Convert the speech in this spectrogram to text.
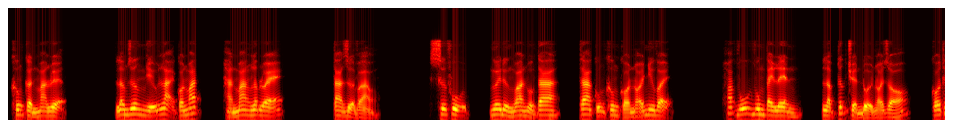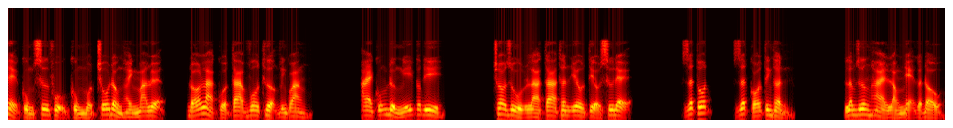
không cần ma luyện. Lâm dương nhíu lại con mắt, hàn mang lấp lóe. Ta dựa vào. Sư phụ, ngươi đừng oan buộc ta ta cũng không có nói như vậy. Hoắc vũ vung tay lên, lập tức chuyển đổi nói gió, có thể cùng sư phụ cùng một chỗ đồng hành ma luyện, đó là của ta vô thượng vinh quang. Ai cũng đừng nghĩ cướp đi. Cho dù là ta thân yêu tiểu sư đệ. Rất tốt, rất có tinh thần. Lâm dương hài lòng nhẹ gật đầu.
